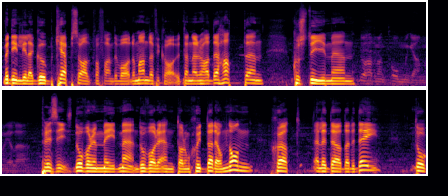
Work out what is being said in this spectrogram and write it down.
med din lilla gubbkeps och allt vad fan det var de andra fick ha. Utan när du hade hatten, kostymen, Precis, då var det en made man, då var det en av de skyddade. Om någon sköt eller dödade dig, då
